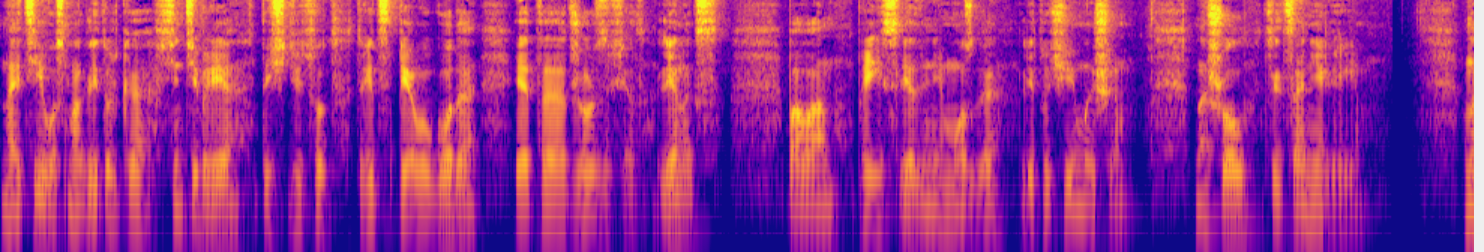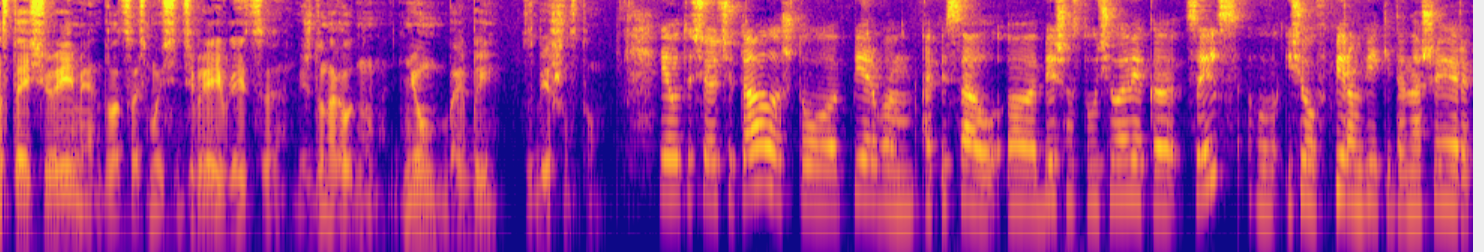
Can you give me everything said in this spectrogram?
найти его смогли только в сентябре 1931 года. Это Джозефер Ленокс, Паван, при исследовании мозга летучей мыши. Нашел тельца негрии. В настоящее время 28 сентября является Международным днем борьбы с бешенством. Я вот еще читала, что первым описал э, бешенство у человека Цельс в, еще в первом веке до нашей эры,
